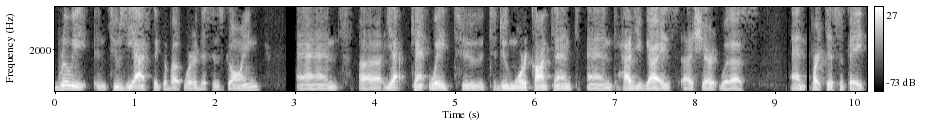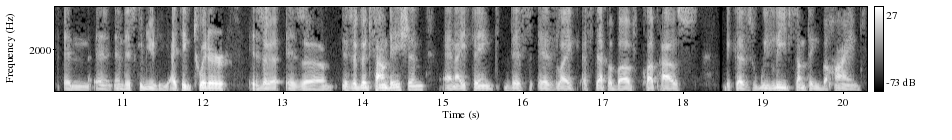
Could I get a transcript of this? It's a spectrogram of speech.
really enthusiastic about where this is going, and uh, yeah, can't wait to to do more content and have you guys uh, share it with us and participate in, in, in this community. I think Twitter is a is a is a good foundation, and I think this is like a step above Clubhouse because we leave something behind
